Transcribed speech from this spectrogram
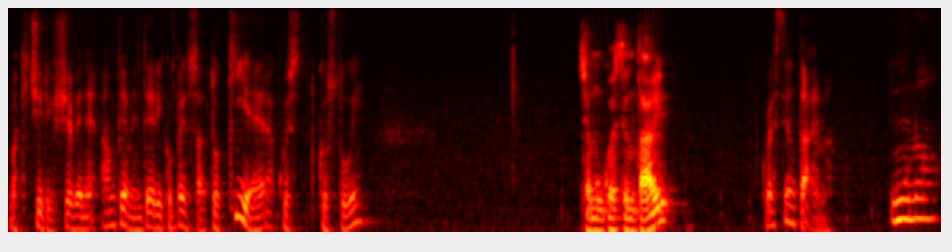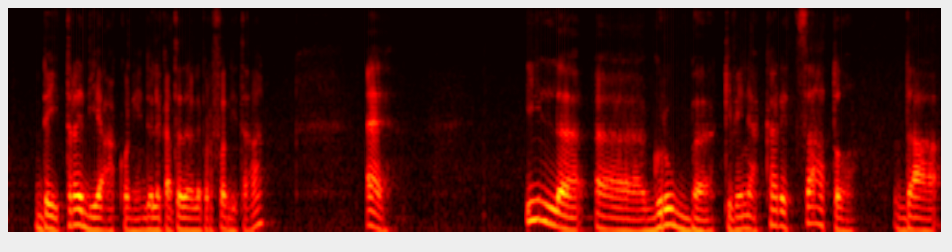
ma chi ci riesce viene ampiamente ricompensato. Chi era costui? Siamo un question time? Question time. Uno dei tre diaconi delle cattedre delle profondità è il uh, Grub che viene accarezzato da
